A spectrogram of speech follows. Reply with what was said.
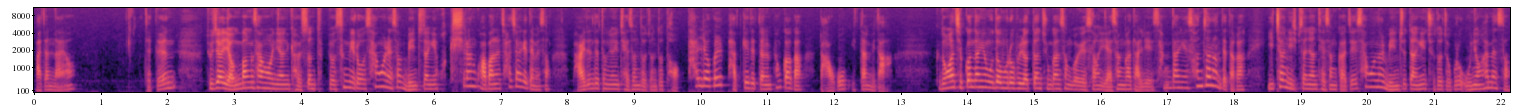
맞았나요? 어쨌든 조지아 연방상원의원 결선 투표 승리로 상원에서 민주당이 확실한 과반을 차지하게 되면서 바이든 대통령의 재선 도전도 더 탄력을 받게 됐다는 평가가 나오고 있답니다. 그동안 집권당의 무덤으로 불렸던 중간선거에서 예상과 달리 상당히 선전한 데다가 2024년 대선까지 상원을 민주당이 주도적으로 운영하면서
